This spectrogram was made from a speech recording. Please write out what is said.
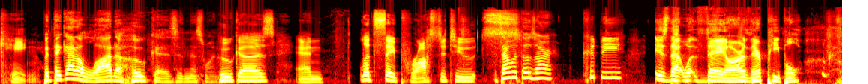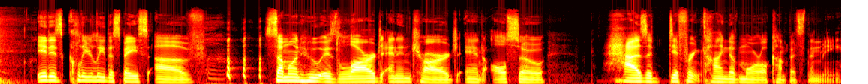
king. But they got a lot of hookahs in this one. Hookahs and let's say prostitutes. Is that what those are? could be? Is that what they are? They're people. It is clearly the space of someone who is large and in charge and also has a different kind of moral compass than me.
